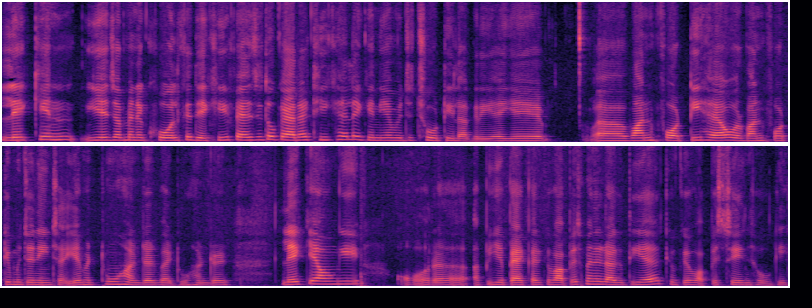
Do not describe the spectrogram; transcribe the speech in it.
लेकिन ये जब मैंने खोल के देखी, फैज़ी तो कह रहा है, ठीक है, लेकिन ये मुझे छोटी लग रही है। ये वन फोर्टी है और वन फोर्टी मुझे नहीं चाहिए, मैं two hundred by two hundred लेके आऊँगी और अभी ये पैक करके वापस मैंने रख दिया है क्योंकि वापस चेंज होगी।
